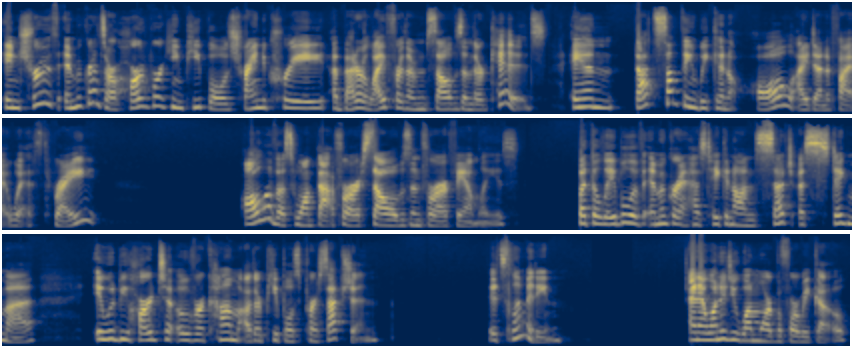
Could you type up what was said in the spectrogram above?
In truth, immigrants are hardworking people trying to create a better life for themselves and their kids. And that's something we can all identify with, right? All of us want that for ourselves and for our families. But the label of immigrant has taken on such a stigma, it would be hard to overcome other people's perception. It's limiting. And I want to do one more before we go.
